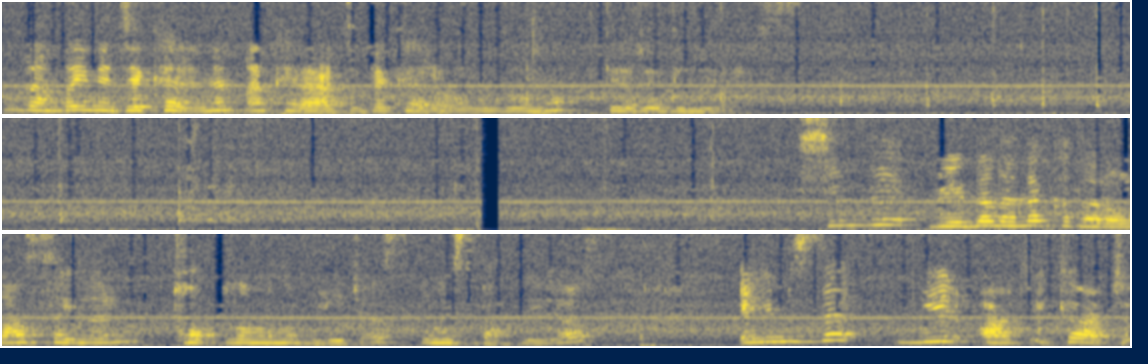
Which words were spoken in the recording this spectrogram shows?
Buradan da yine C karenin A kare artı B kare olduğunu görebiliyoruz. Şimdi birden n'e kadar olan sayıların toplamını bulacağız. Bunu ispatlayacağız. Elimizde 1 artı 2 artı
